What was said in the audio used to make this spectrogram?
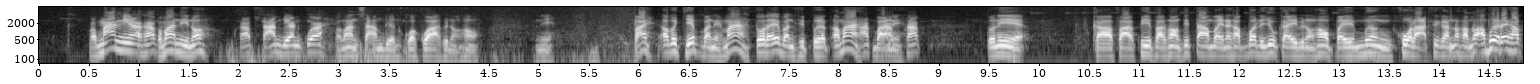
ๆประมาณนี้แหละครับ ประมาณนี้เนาะครับสามเดือนกว่าประมาณสามเดือนกว่าๆพี่น้องเฮานี่ ไปเอาไปเจ็บบัดนี้มาตัวใดบัดสิเปิดเอามาครับบัดครับนี้ครับ ตัวนี้กาฝากพี่ฝากน้องติดตามไว้นะครับว่าได้อยุไกลพี่น้องเฮาไปเมืองโคราชคือกันเนาะครับเนาะอำเภอใดครับ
